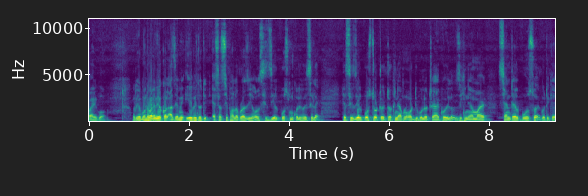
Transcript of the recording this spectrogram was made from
পাৰিব। গতিকে বন্ধু বান্ধৱীসকল আজি আমি এই ভিডিঅ'টিত এছ এছ চি ফালৰ পৰা যিসকল চি জি এল পষ্ট মুকলি হৈছিলে সেই চি জি এল পষ্টৰ তথ্যখিনি আপোনালোকক দিবলৈ ট্ৰাই কৰিলোঁ যিখিনি আমাৰ চেণ্ট্ৰেল পষ্ট হয় গতিকে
